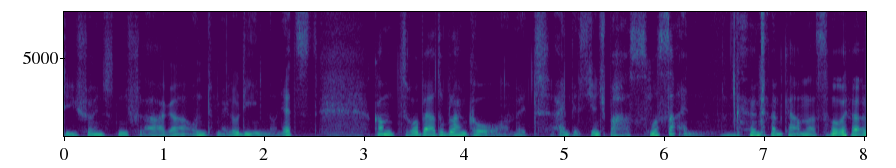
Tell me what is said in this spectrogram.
die schönsten Schlager und Melodien. Und jetzt kommt Roberto Blanco mit ein bisschen Spaß muss sein. dann kam das so. Ja,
